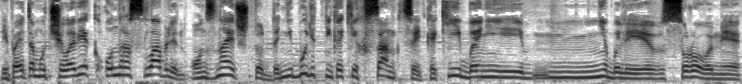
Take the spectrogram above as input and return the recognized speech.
И поэтому человек, он расслаблен, он знает, что да не будет никаких санкций, какие бы они не были суровыми,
